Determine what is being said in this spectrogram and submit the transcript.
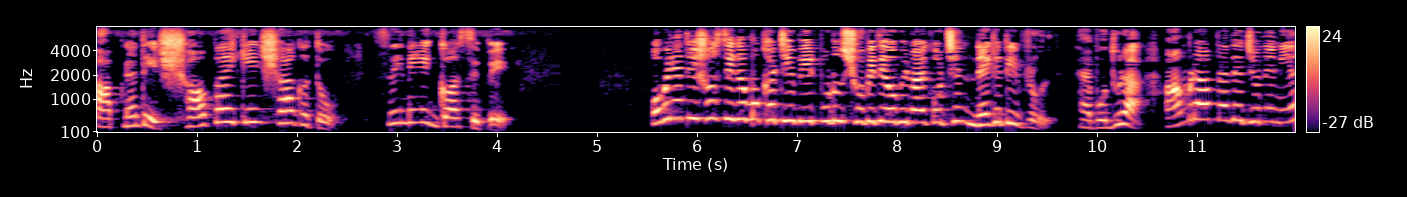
আপনাদের সবাইকে স্বাগত সিনে গসিপে। অভিনেত্রী স্বস্তিকা মুখার্জি বীর পুরুষ ছবিতে অভিনয় করছেন নেগেটিভ রোল হ্যাঁ বন্ধুরা, আমরা আপনাদের জন্য নিয়ে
